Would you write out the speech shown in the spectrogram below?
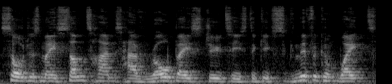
soldiers may sometimes have role based duties to give significant weight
